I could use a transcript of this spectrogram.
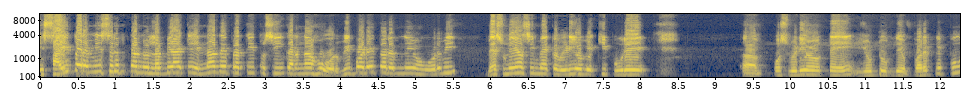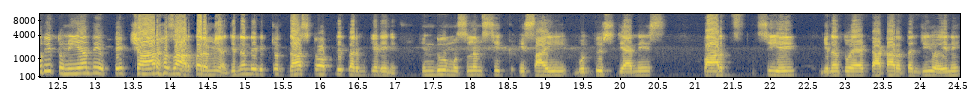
ਈਸਾਈ ਧਰਮ ਹੀ ਸਿਰਫ ਤੁਹਾਨੂੰ ਲੱਭਿਆ ਕਿ ਇਹਨਾਂ ਦੇ ਪ੍ਰਤੀ ਤੁਸੀਂ ਕਰਨਾ ਹੋਰ ਵੀ ਬੜੇ ਧਰਮ ਨੇ ਹੋਰ ਵੀ। ਮੈਂ ਸੁਣਿਆ ਸੀ ਮੈਂ ਇੱਕ ਵੀਡੀਓ ਵੇਖੀ ਪੂਰੇ ਉਸ ਵੀਡੀਓ ਤੇ YouTube ਦੇ ਉੱਪਰ ਕਿ ਪੂਰੀ ਦੁਨੀਆ ਦੇ ਉੱਤੇ 4000 ਧਰਮ ਆ, ਜਿਨ੍ਹਾਂ ਦੇ ਵਿੱਚੋਂ 10 ਟੌਪ ਦੇ ਧਰਮ ਕਿਹੜੇ ਨੇ? ਹਿੰਦੂ ਮੁਸਲਮ ਸਿੱਖ ਈਸਾਈ ਬੁੱਧਿਸਟ ਜੈਨਿਸ ਪਾਰਸੀਏ ਜਿਨ੍ਹਾਂ ਤੋਂ ਇਹ ਟਾਟਾ ਰਤਨ ਜੀ ਹੋਏ ਨੇ।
